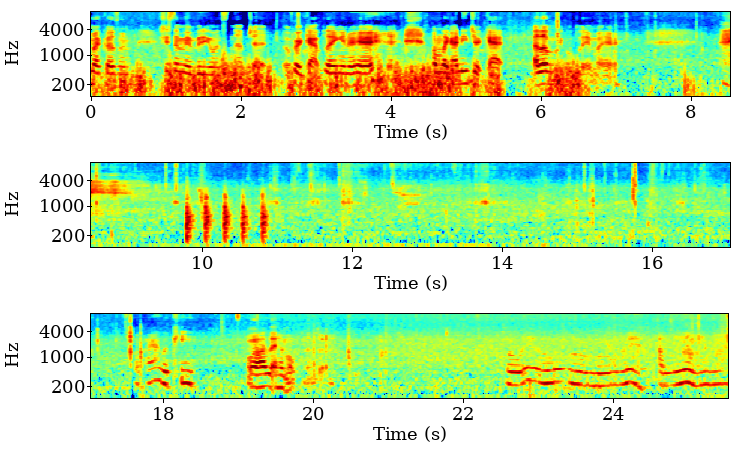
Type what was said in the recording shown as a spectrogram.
My cousin, she sent me a video on Snapchat of her cat playing in her hair. I'm like, I need your cat. I love when people play in my hair. Oh, I have a key. Well, I'll let him open the door. Oh, well, oh, well, I'm the only one.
